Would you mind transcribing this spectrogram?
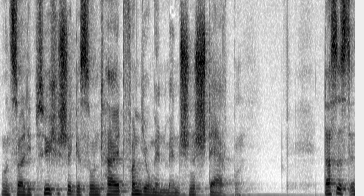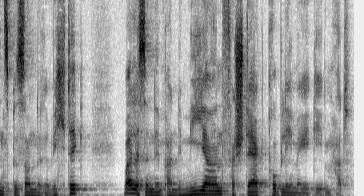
und soll die psychische Gesundheit von jungen Menschen stärken. Das ist insbesondere wichtig, weil es in den Pandemiejahren verstärkt Probleme gegeben hat.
